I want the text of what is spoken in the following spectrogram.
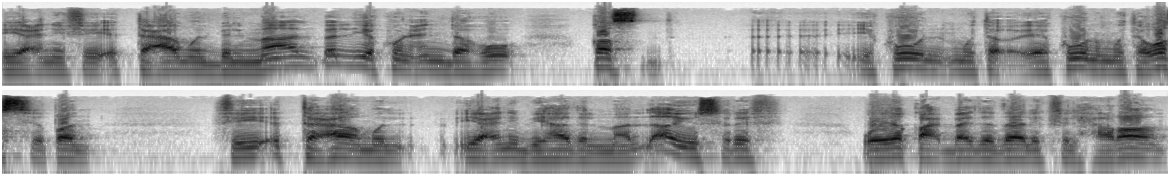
يعني في التعامل بالمال بل يكون عنده قصد يكون يكون متوسطا في التعامل يعني بهذا المال. لا يسرف ويقع بعد ذلك في الحرام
